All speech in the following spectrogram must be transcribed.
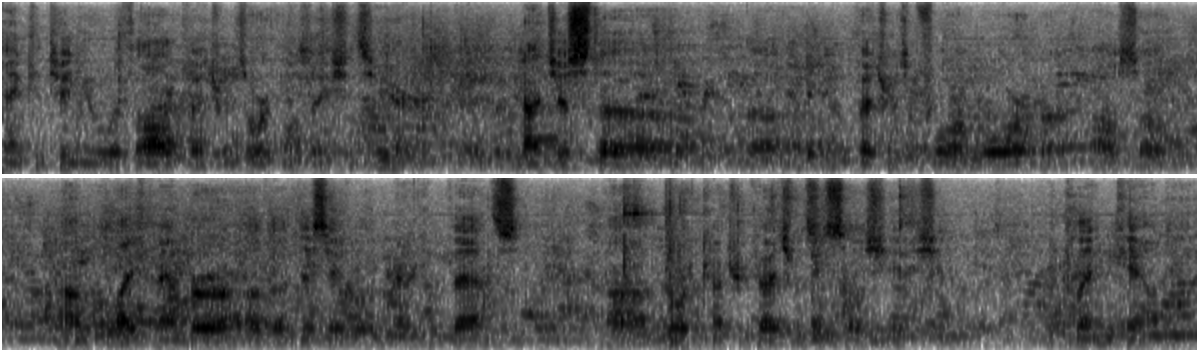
and continue with all the veterans organizations here. Not just uh, the Veterans of Foreign War, but also I'm a life member of the Disabled American Vets, uh, North Country Veterans Association, the Clinton County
